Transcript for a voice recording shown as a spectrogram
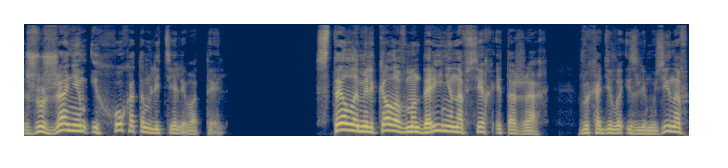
с жужжанием и хохотом летели в отель. Стелла мелькала в мандарине на всех этажах выходила из лимузинов,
